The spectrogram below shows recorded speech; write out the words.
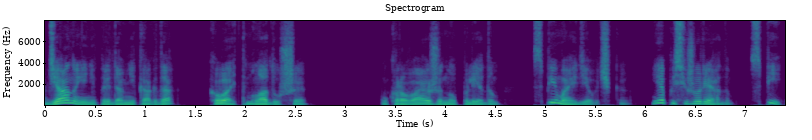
Диану я не предам никогда. Хватит малодушия. Укрываю жену пледом. Спи, моя девочка. Я посижу рядом. Спи.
